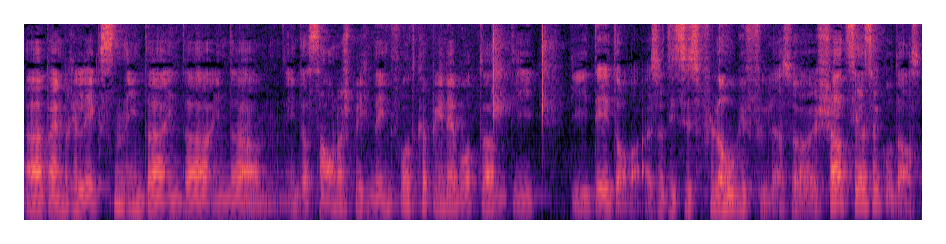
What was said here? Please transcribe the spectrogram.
äh, beim Relaxen in der, in, der, in, der, in der Sauna, sprich in der Infrarotkabine, wo dann die, die Idee da war. Also dieses Flow-Gefühl. Also es schaut sehr, sehr gut aus.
